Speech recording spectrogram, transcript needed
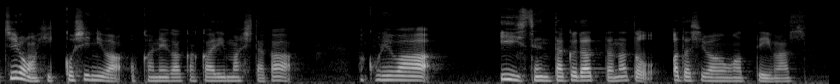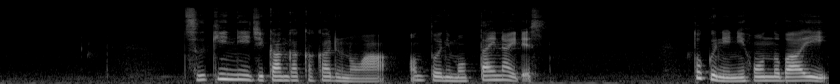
ちろん引っ越しにはお金がかかりましたがこれはいい選択だったなと私は思っています。通勤に時間がかかるのは本当にもったいないです。特に日本の場合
